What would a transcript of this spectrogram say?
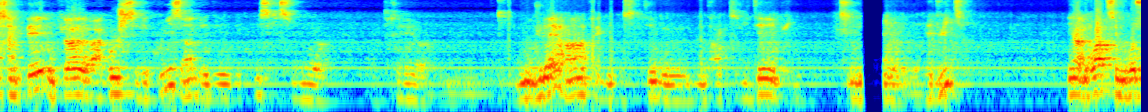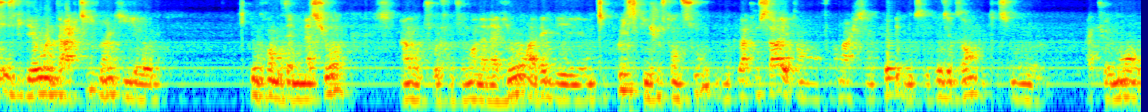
5P, donc là à gauche c'est des quiz, hein, des, quiz qui sont euh, très modulaires, avec des possibilités d'interactivité et puis qui sont réduites. Et à droite c'est une ressource vidéo interactive hein, qui, comprend des animations, donc sur le fonctionnement d'un avion, avec un petit quiz qui est juste en dessous. Donc là tout ça est en format H5P, donc c'est deux exemples qui sont actuellement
